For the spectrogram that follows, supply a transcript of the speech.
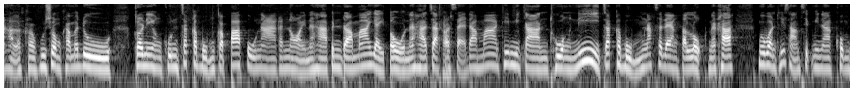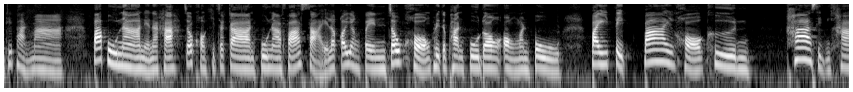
อ่าแล้วครับคุณผู้ชมคะมาดูกรณีของคุณจักรบุ๋มกับป้าปูนากันหน่อยนะคะ เป็นดราม่าใหญ่โตนะคะ จากกระแสดราม่าที่มีการทวงหนี้จักรบุ๋มนักแสดงตลกนะคะ เมื่อวันที่ 30 มีนาคมที่ผ่านมา ป้าปูนาเนี่ยนะคะ เจ้าของกิจการปูนาฟ้าใสแล้วก็ยังเป็นเจ้าของผลิตภัณฑ์ปูดองอ่องมันปู ไปติดป้ายขอคืน ค่าสินค้า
